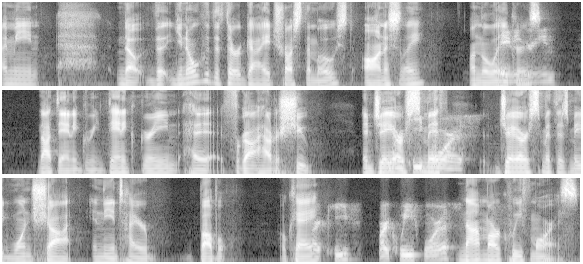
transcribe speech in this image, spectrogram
I mean, no, the you know who the third guy I trust the most, honestly, on the Danny Lakers Green. not Danny Green. Danny Green had, forgot how to shoot, and J.R. Smith. J.R. Smith has made one shot in the entire bubble. Okay, Markieff. Marquise Morris. not Marquise Morris.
